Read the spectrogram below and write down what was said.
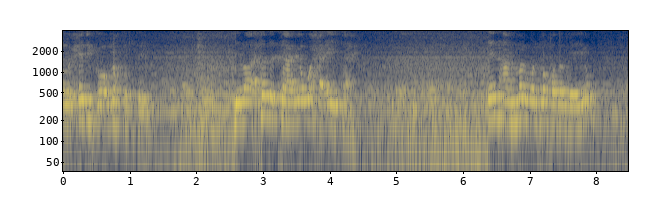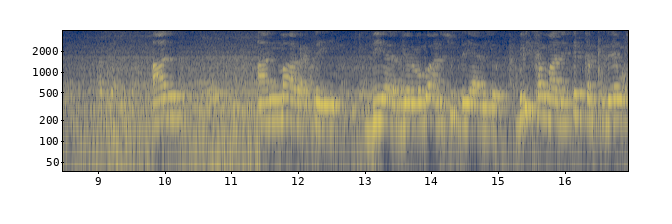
oo xeriga uga furtay. Dhibaatada taagan waxa ay tahay in aan mar walba qodobeeyo aan aan ma aragtay diyaar garoobo aan isu diyaariyo beri ka maalin dhibkan sidee wax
